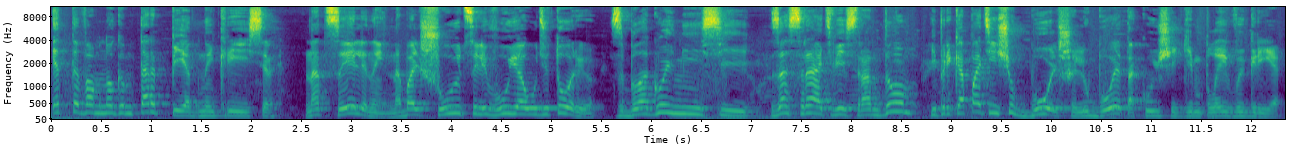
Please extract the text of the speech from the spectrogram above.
это во многом торпедный крейсер, нацеленный на большую целевую аудиторию с благой миссией засрать весь рандом и прикопать еще больше любой атакующий геймплей в игре.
